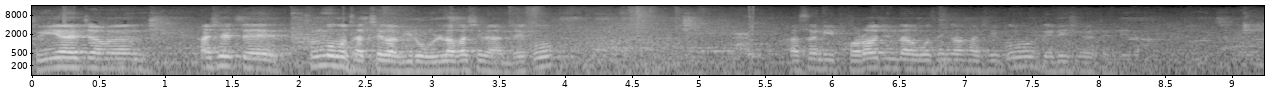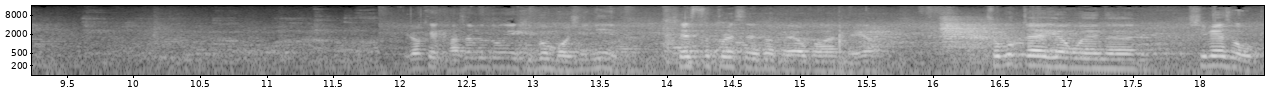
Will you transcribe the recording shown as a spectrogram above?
주의할 점은 하실 때 승모근 자체가 위로 올라가시면 안 되고 가슴이 벌어진다고 생각하시고 내리시면 됩니다. 이렇게 가슴 운동의 기본 머신인 체스트 프레스에서 배워보았는데요. 초급자의 경우에는 10에서 5kg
